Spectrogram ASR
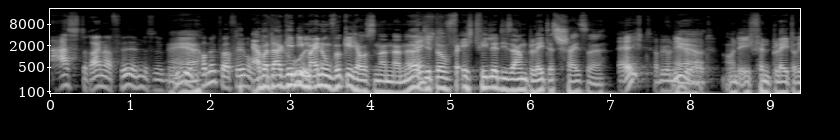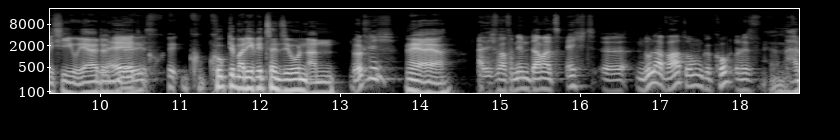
astreiner Film, das ist eine gute ja. Comic-Verfilmung. Aber da cool. gehen die Meinungen wirklich auseinander, ne? Es gibt auch echt viele, die sagen, Blade ist scheiße. Echt? Hab ich noch nie ja. gehört. Und ich finde Blade richtig, ja, dann äh, guck dir mal die Rezensionen an. Wirklich? Ja, ja. Also ich war von dem damals echt äh, null Erwartungen geguckt. Und es, ja,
